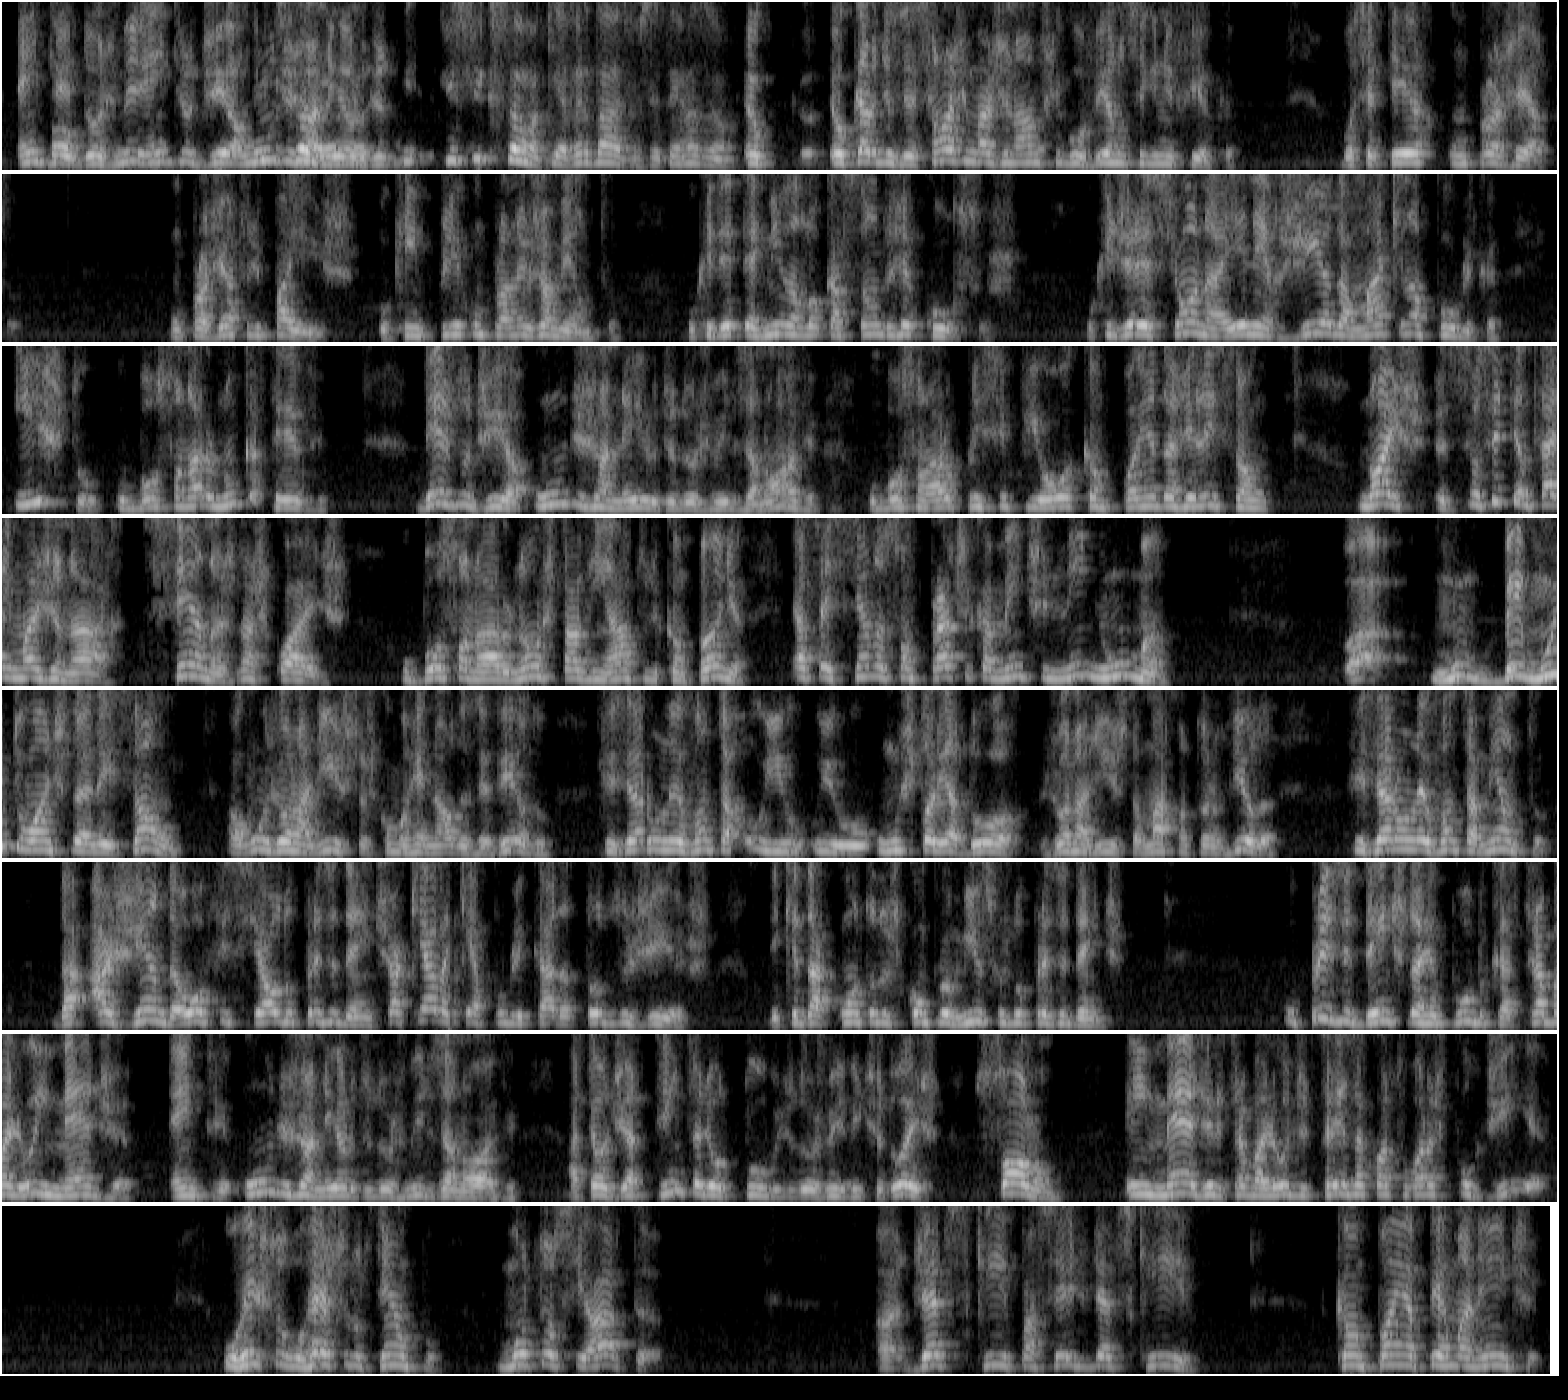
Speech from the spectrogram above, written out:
Entre, Bom, 2000, entre o dia 1 ficção, de janeiro. De... Fiz ficção aqui, é verdade, você tem razão. Eu, eu quero dizer, se nós imaginarmos que governo significa você ter um projeto, um projeto de país, o que implica um planejamento, o que determina a alocação de recursos, o que direciona a energia da máquina pública. Isto o Bolsonaro nunca teve. Desde o dia 1 de janeiro de 2019, o Bolsonaro principiou a campanha da reeleição nós, se você tentar imaginar cenas nas quais o Bolsonaro não estava em ato de campanha, essas cenas são praticamente nenhuma. Ah, bem, muito antes da eleição, alguns jornalistas, como Reinaldo Azevedo, fizeram um levantamento, e um historiador, jornalista, Marco Antônio Villa, fizeram um levantamento da agenda oficial do presidente, aquela que é publicada todos os dias e que dá conta dos compromissos do presidente. O presidente da República trabalhou, em média, entre 1 de janeiro de 2019 até o dia 30 de outubro de 2022, Solon, em média, ele trabalhou de 3 a 4 horas por dia. O resto, o resto do tempo, motociata, jet ski, passeio de jet ski, campanha permanente.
